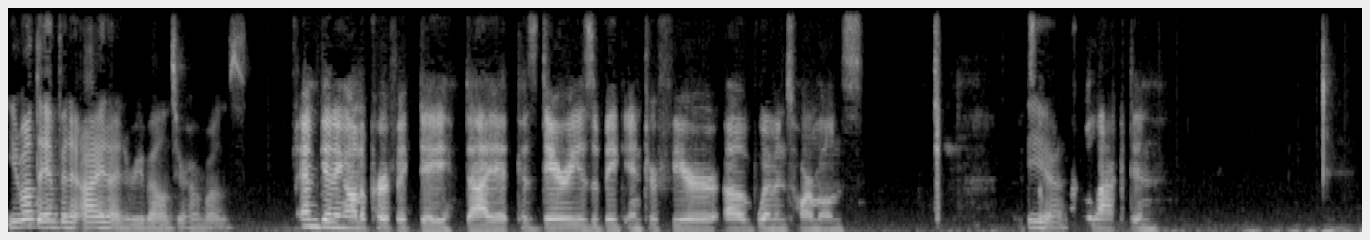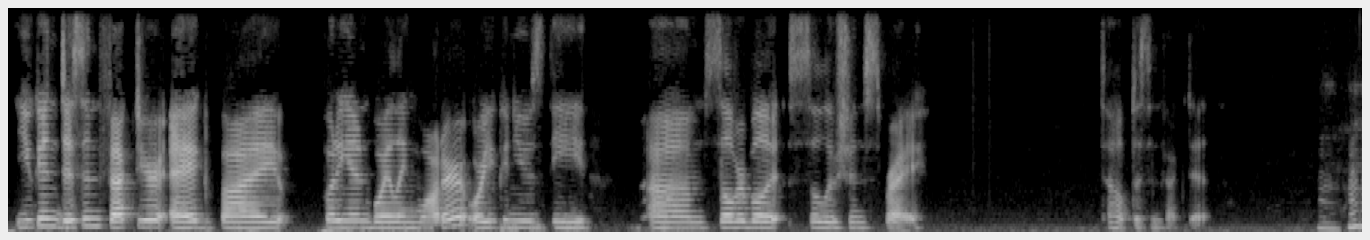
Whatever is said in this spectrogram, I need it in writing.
You want the infinite iodine to rebalance your hormones. And getting on a perfect day diet because dairy is a big interferer of women's hormones. It's yeah. prolactin. You can disinfect your egg by putting it in boiling water, or you can use the um, silver bullet solution spray to help disinfect it. Mm-hmm.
